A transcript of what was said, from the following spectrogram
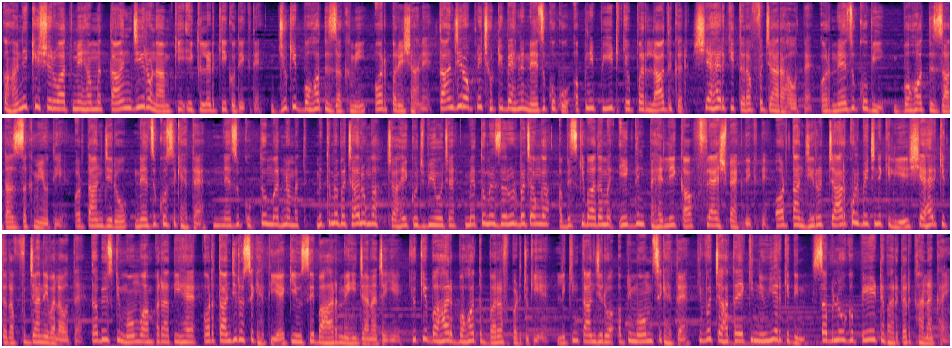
कहानी की शुरुआत में हम तांजीरो नाम की एक लड़की को देखते हैं, जो कि बहुत जख्मी और परेशान है। तांजीरो अपनी छोटी बहन नेजुको को अपनी पीठ के ऊपर लाद कर शहर की तरफ़ जा रहा होता है और नेजुको भी बहुत ज़्यादा जख्मी होती है। और तांजीरो नेजुको से कहता है, नेजुको, तुम मरना मत, मैं तुम्हें बचा लूँगा, चाहे कुछ भी हो जाए, मैं तुम्हें ज़रूर बचाऊँगा। अब इसके बाद हम एक दिन पहले का फ्लैश देखते हैं और तांजीरो चारकोल बेचने के लिए शहर की तरफ़ जाने वाला होता है। तभी उसकी मोम वहाँ पर आती है और तांजीरो से कहती है की उसे बाहर नहीं जाना चाहिए, क्यूँकी बाहर बहुत बर्फ़ पड़ चुकी है। लेकिन तांजीरो अपनी मोम से कहता है की वो चाहता है की न्यू ईयर के दिन सब लोग पेट भरकर खाना खाए,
